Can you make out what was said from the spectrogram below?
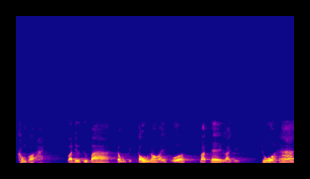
Không có ai. Và điều thứ ba trong cái câu nói của Ma-thê là gì? Chúa há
